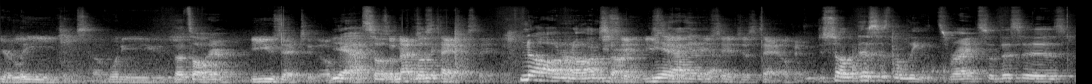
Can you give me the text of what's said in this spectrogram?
your leads and stuff? What do you use? That's all here. You use that too, okay. Yeah, so so not just tasks then. No, no, no. I'm You sorry. said, you yeah, said, yeah, you yeah. said just task. Okay. So this is the leads, right? So this is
